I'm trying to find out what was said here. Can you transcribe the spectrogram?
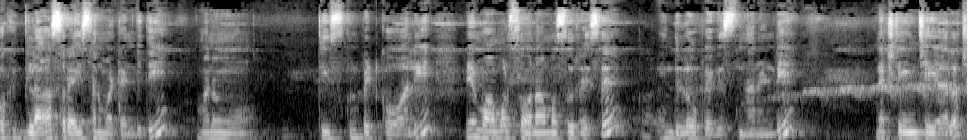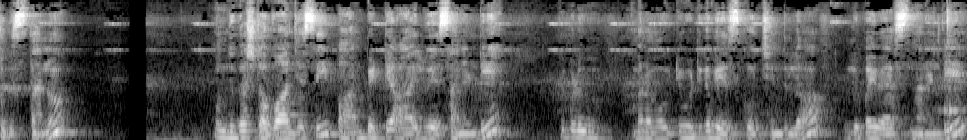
ఒక గ్లాస్ రైస్ అనమాట అండి ఇది. మనం తీసుకుని పెట్టుకోవాలి. నేను మామూలు సోనా మసూర్ రైసే ఇందులో ఉపయోగిస్తున్నానండి. నెక్స్ట్ ఏం చేయాలో చూపిస్తాను. ముందుగా స్టవ్ ఆన్ చేసి పాన్ పెట్టి ఆయిల్ వేసానండి. ఇప్పుడు మనం ఒకటి ఒకటిగా వేసుకోవచ్చు ఇందులో. ఉల్లిపాయ వేస్తున్నానండి.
